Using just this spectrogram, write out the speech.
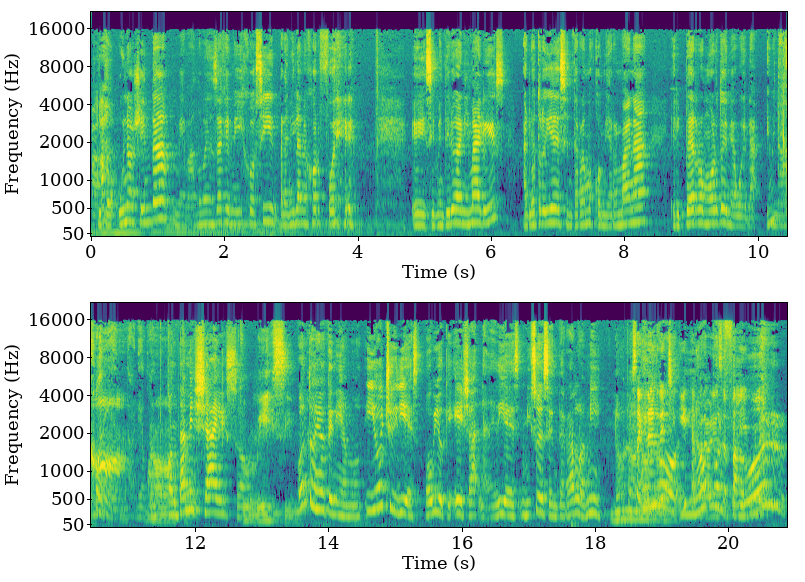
Ah. Tipo, una oyenta me mandó un mensaje y me dijo, sí, para mí la mejor fue eh, Cementerio de Animales. Al otro día desenterramos con mi hermana el perro muerto de mi abuela. Y me No. estás jodiendo, le digo, No, contame ya eso. Turbísimo. ¿Cuántos años teníamos? Y 8 y 10. Obvio que ella, la de 10, me hizo desenterrarlo a mí. No, no, Pasa no, que eran no. re chiquitas no, para por esa favor.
